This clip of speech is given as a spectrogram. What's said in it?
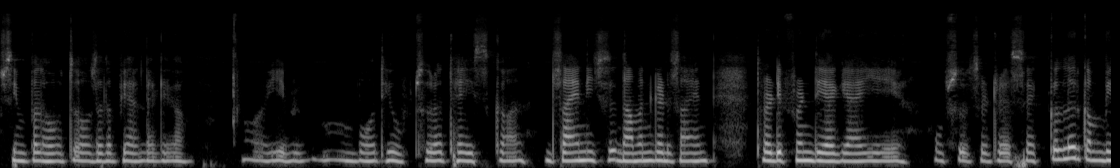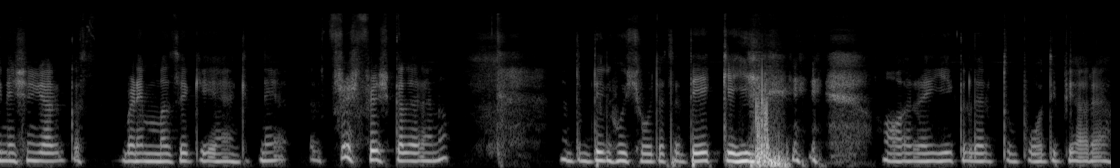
सिंपल हो तो ज़्यादा प्यारा लगेगा। और ये भी बहुत ही खूबसूरत है इसका डिज़ाइन नीचे से दामन का डिज़ाइन थोड़ा डिफरेंट दिया गया है, ये खूबसूरत सा ड्रेस है। कलर कम्बिनेशन यार बड़े मज़े के हैं, कितने फ्रेश फ्रेश कलर है ना। मतलब दिल खुश हो जाता है देख के ही। और ये कलर तो बहुत ही प्यारा है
